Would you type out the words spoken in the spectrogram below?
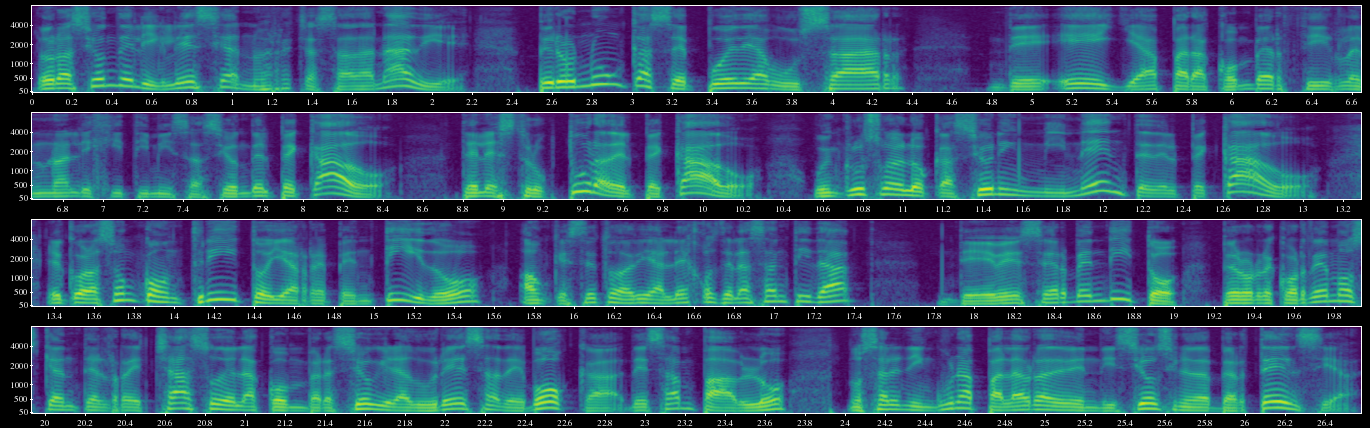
La oración de la iglesia no es rechazada a nadie, pero nunca se puede abusar de ella para convertirla en una legitimización del pecado de la estructura del pecado o incluso de la ocasión inminente del pecado. El corazón contrito y arrepentido, aunque esté todavía lejos de la santidad, debe ser bendito. Pero recordemos que ante el rechazo de la conversión y la dureza de boca de San Pablo, no sale ninguna palabra de bendición sino de advertencia.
